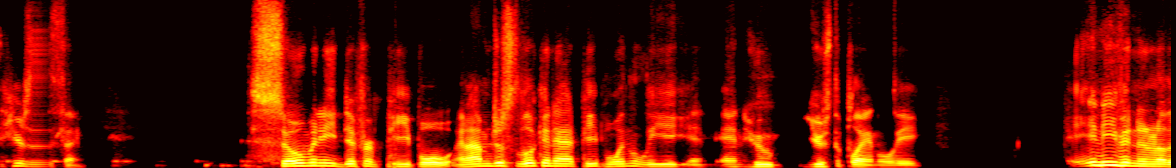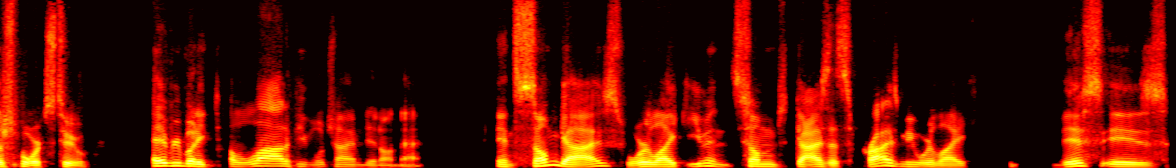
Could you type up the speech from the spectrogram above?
here's the thing: so many different people, and I'm just looking at people in the league and and who used to play in the league, and even in other sports too. Everybody, a lot of people chimed in on that, and some guys were like, even some guys that surprised me were like, "This is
